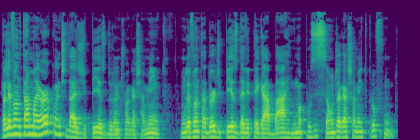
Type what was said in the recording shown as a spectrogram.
Para levantar a maior quantidade de peso durante um agachamento, um levantador de peso deve pegar a barra em uma posição de agachamento profundo.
